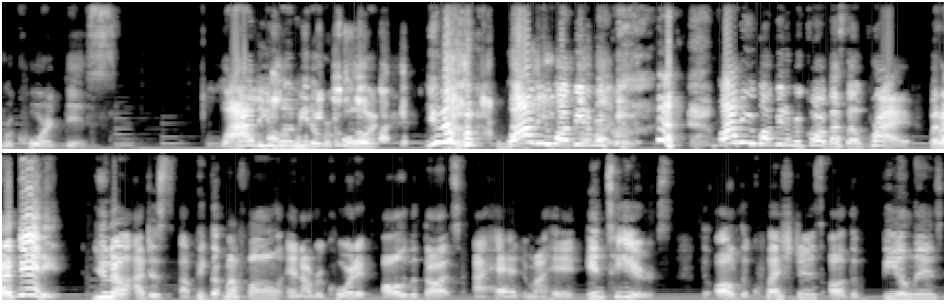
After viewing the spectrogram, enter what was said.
record this. Why do you want me to record? You know, why do you want me to record? why do you want me to record myself crying? But I did it. You know, I just I picked up my phone and I recorded all of the thoughts I had in my head in tears. All of the questions, all of the feelings,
